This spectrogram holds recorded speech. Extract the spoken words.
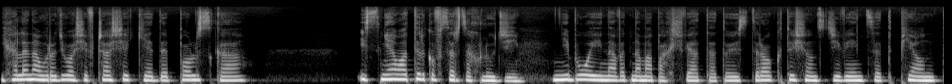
I Helena urodziła się w czasie, kiedy Polska istniała tylko w sercach ludzi. Nie było jej nawet na mapach świata. To jest rok 1905.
